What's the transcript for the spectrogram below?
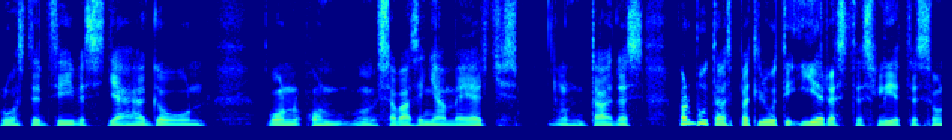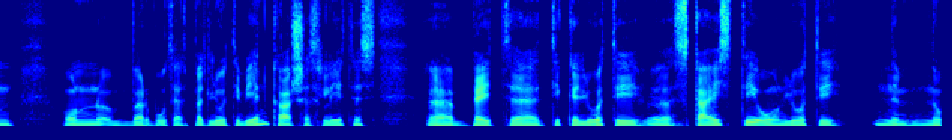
klosteru dzīves jēga un, un, un, un savā ziņā mērķis. Un tādas varbūt tās pat ļoti ierastas lietas un, un varbūt tās pat ļoti vienkāršas lietas, Eh, bet eh, tika ļoti eh, skaisti un ļoti nu,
